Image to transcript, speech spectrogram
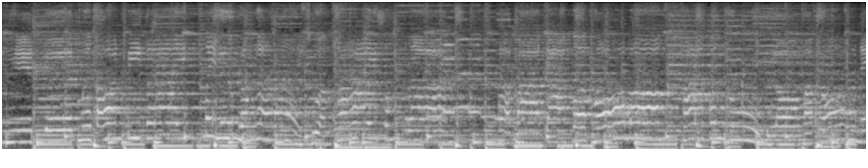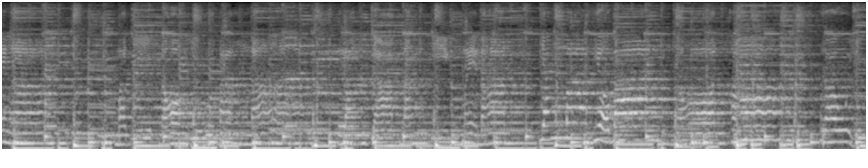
เหตุเกิดเมื่อตอนปีกลาย ไม่ลืมลงง่ายช่วงท้ายสงกรานต์ น้องอยู่ตั้งนาน หลังจากนั้นอีกไม่นาน ยังมาเที่ยวบ้านนอนค้างเราอยู่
